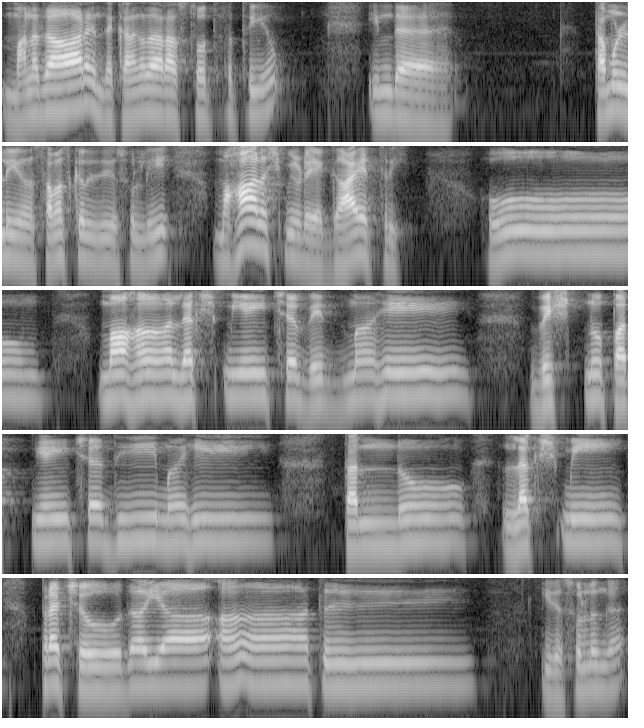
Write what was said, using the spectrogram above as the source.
மனதார இந்த கனகதாரா ஸ்தோத்திரத்தையும் இந்த தமிழ்லையும் சமஸ்கிருதத்தையும் சொல்லி மகாலட்சுமியுடைய காயத்ரி. ஓம் மகாலட்சுமியை ச வித்மஹே விஷ்ணு பத்னியை ச தீமஹி தன்னோ லக்ஷ்மி பிரச்சோதயாத். இதை சொல்லுங்க.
